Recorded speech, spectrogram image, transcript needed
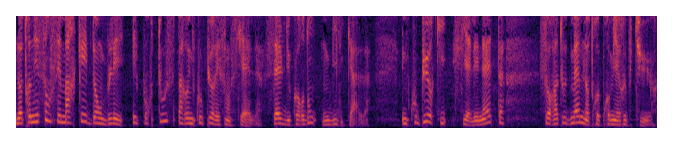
notre naissance est marquée d'emblée et pour tous par une coupure essentielle, celle du cordon ombilical. Une coupure qui, si elle est nette, sera tout de même notre première rupture.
